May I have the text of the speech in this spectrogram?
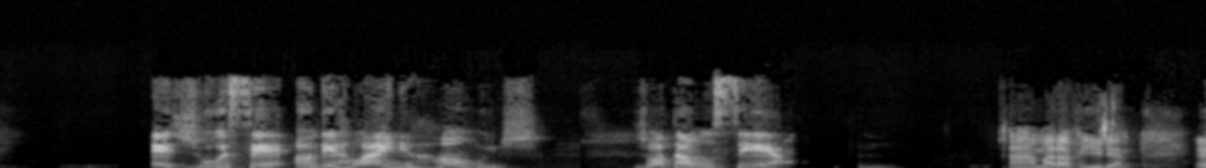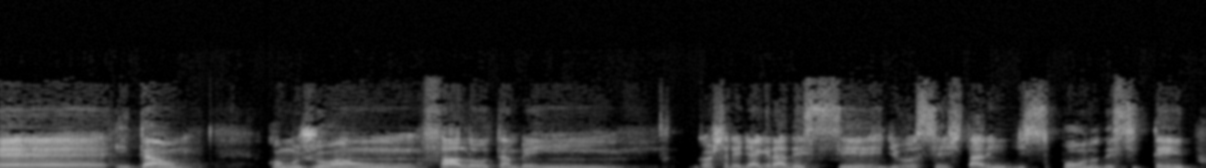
É Jusce Underline Ramos. J-U-C-E. Ah, maravilha. É, então, como o João falou também, gostaria de agradecer de vocês estarem dispondo desse tempo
